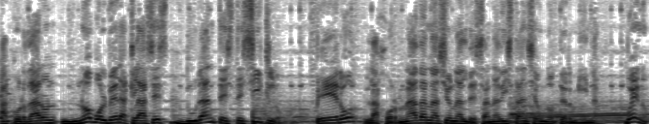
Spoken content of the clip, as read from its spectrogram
acordaron no volver a clases durante este ciclo. Pero la Jornada Nacional de Sana Distancia aún no termina. Bueno,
